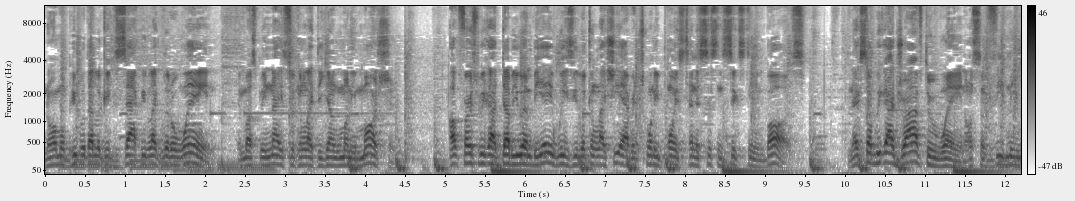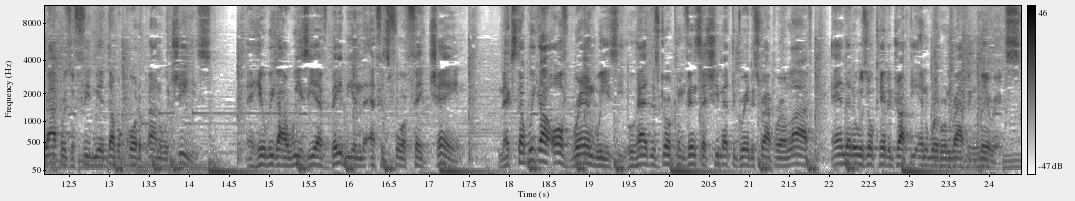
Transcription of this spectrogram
Normal people that look exactly like Lil Wayne. It must be nice looking like the Young Money Martian. Up first, we got WNBA Weezy looking like she averaged 20 points, 10 assists, and 16 bars. Next up, we got Drive Through Wayne on some Feed Me Rappers or Feed Me a Double Quarter Pounder with Cheese. And here we got Weezy F Baby in the F is for fake chain. Next up, we got Off Brand Weezy, who had this girl convinced that she met the greatest rapper alive and that it was okay to drop the N word when rapping lyrics.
